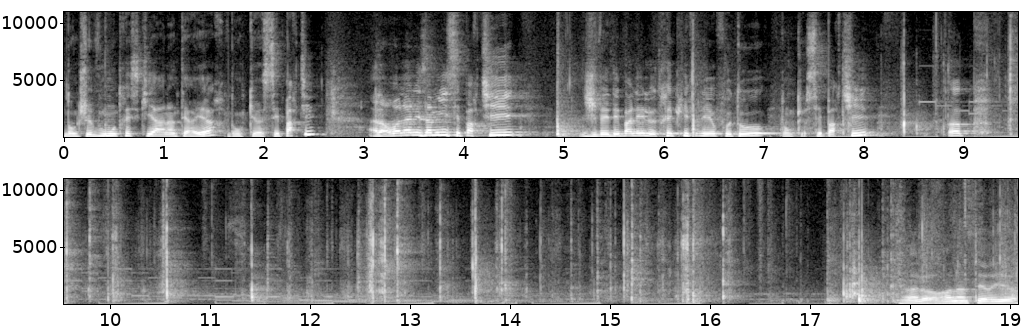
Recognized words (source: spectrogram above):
donc je vais vous montrer ce qu'il y a à l'intérieur. Donc, euh, c'est parti. Alors voilà les amis, c'est parti. Je vais déballer le trépied aux photo. Donc, c'est parti. Hop. Alors, à l'intérieur,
